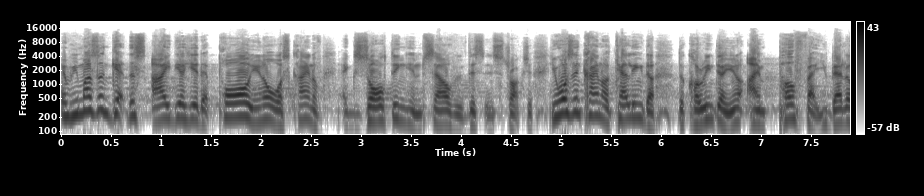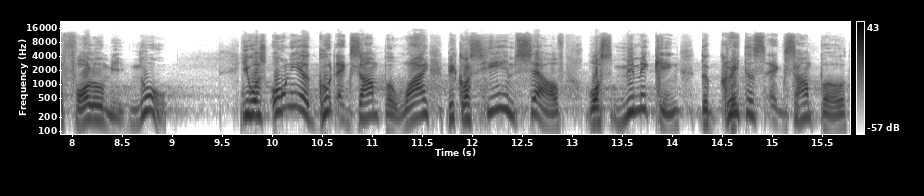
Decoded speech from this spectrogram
And we mustn't get this idea here that Paul, you know, was kind of exalting himself with this instruction. He wasn't kind of telling the, the Corinthians, you know, I'm perfect, you better follow me. No. He was only a good example. Why? Because he himself was mimicking the greatest example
